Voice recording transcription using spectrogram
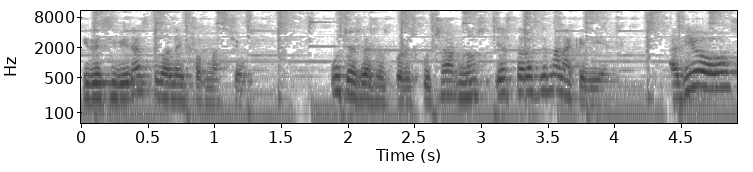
y recibirás toda la información. Muchas gracias por escucharnos y hasta la semana que viene. ¡Adiós!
